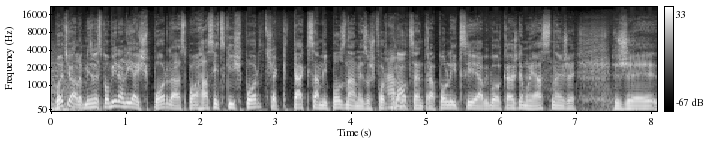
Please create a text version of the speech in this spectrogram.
Poďte, ale my sme spomínali aj šport, aspoň hasický šport, však tak sa my poznáme zo športového Áno. centra policie, aby bolo každému jasné, že, že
